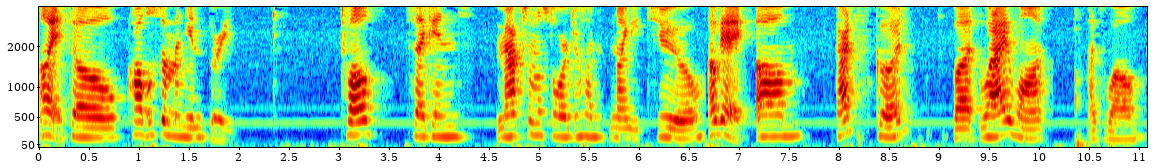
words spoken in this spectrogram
Okay, so Cobblestone Minion 3. 12 seconds, maximum storage 192. Okay, um, that's good, but what I want as well,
